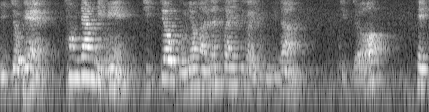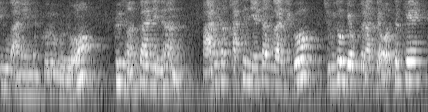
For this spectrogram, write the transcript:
이쪽에 청장님이 직접 운영하는 사이트가 있습니다. 직접 페이스북 안에 있는 그룹으로 그 전까지는 안에서 같은 예산 가지고 중소기업들한테 어떻게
